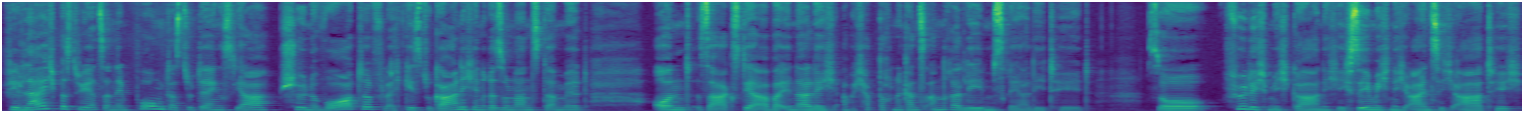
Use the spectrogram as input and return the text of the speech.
Vielleicht bist du jetzt an dem Punkt, dass du denkst, ja, schöne Worte, vielleicht gehst du gar nicht in Resonanz damit und sagst dir aber innerlich, aber ich habe doch eine ganz andere Lebensrealität. So fühle ich mich gar nicht, ich sehe mich nicht einzigartig.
